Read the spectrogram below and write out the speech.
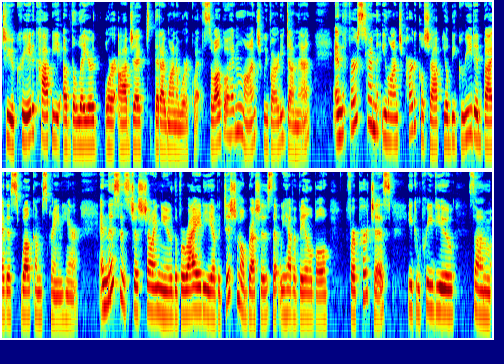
to create a copy of the layer or object that I want to work with. So I'll go ahead and launch. We've already done that. And the first time that you launch Particle Shop, you'll be greeted by this welcome screen here. And this is just showing you the variety of additional brushes that we have available for purchase. You can preview some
